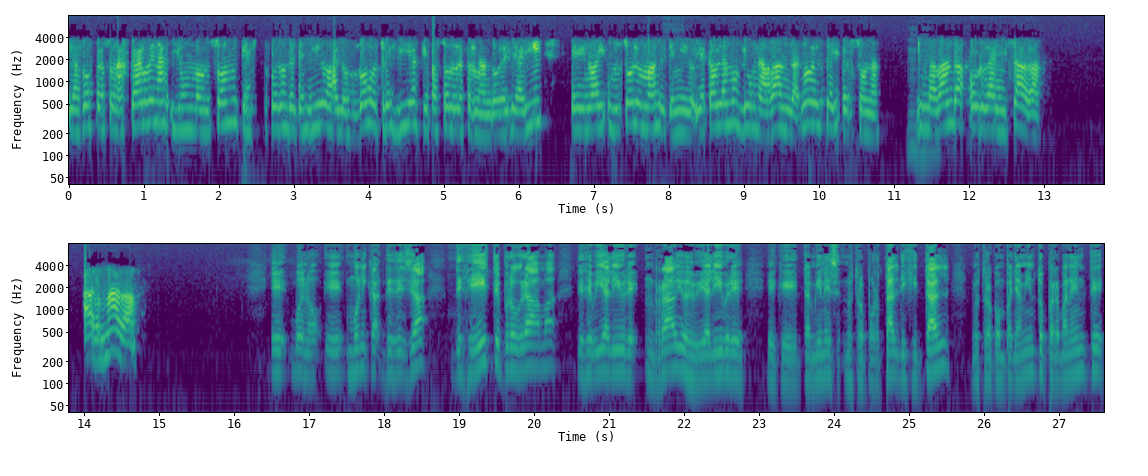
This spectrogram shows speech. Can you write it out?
las dos personas Cárdenas y un Monzón que fueron detenidos a los dos o tres días que pasó lo de Fernando. Desde ahí eh, no hay un solo más detenido. Y acá hablamos de una banda, no de seis personas, de una banda organizada, armada. bueno, Mónica, desde ya desde este programa, desde Vía Libre Radio, desde Vía Libre, eh, que también es nuestro portal digital, nuestro acompañamiento permanente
